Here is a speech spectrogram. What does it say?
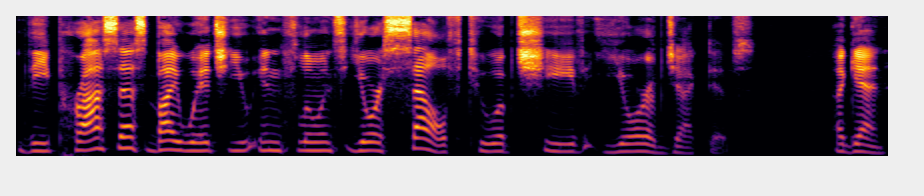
the process by which you influence yourself to achieve your objectives. Again,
